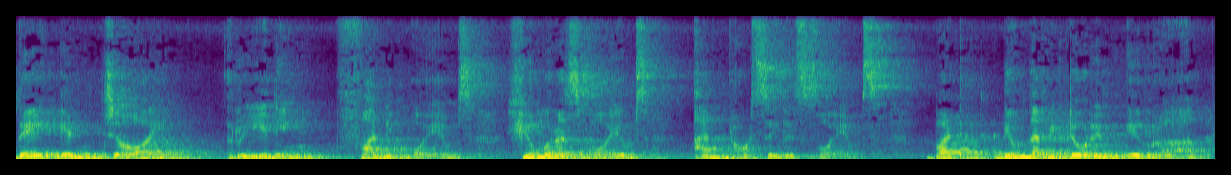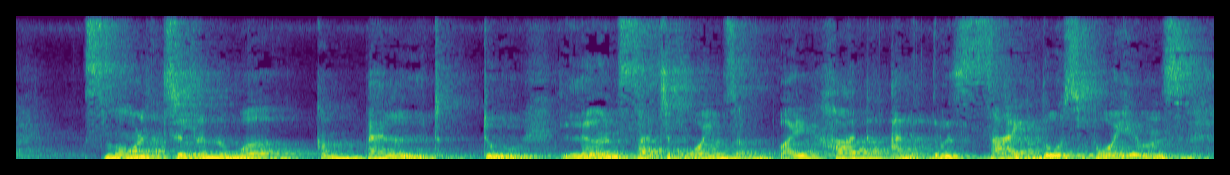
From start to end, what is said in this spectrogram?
they enjoy reading funny poems, humorous poems, and not serious poems. But during the Victorian era, small children were compelled to learn such poems by heart and recite those poems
